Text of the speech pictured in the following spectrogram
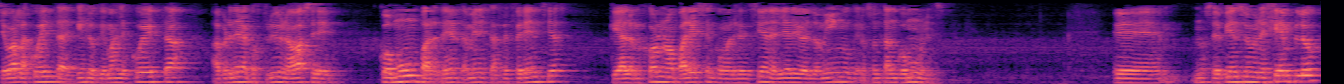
llevar la cuenta de qué es lo que más les cuesta, aprender a construir una base común para tener también estas referencias que a lo mejor no aparecen, como les decía, en el diario del domingo, que no son tan comunes. Eh, no sé, pienso en un ejemplo,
